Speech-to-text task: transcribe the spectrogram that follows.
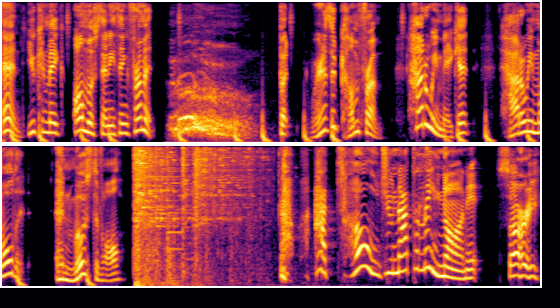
and you can make almost anything from it. But where does it come from? How do we make it? How do we mold it? And most of all, I told you not to lean on it. sorry,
